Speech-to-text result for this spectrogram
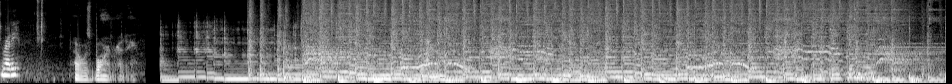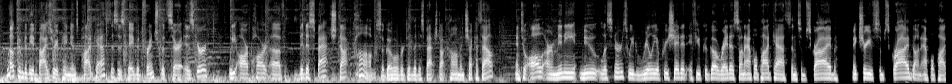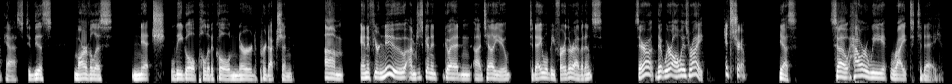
You ready? I was born ready. Welcome to the Advisory Opinions Podcast. This is David French with Sarah Isgur. We are part of thedispatch.com. So go over to thedispatch.com and check us out. And to all our many new listeners, we'd really appreciate it if you could go rate us on Apple Podcasts and subscribe. Make sure you've subscribed on Apple Podcasts to this marvelous niche legal political nerd production. Um, and if you're new, I'm just going to go ahead and uh, tell you today will be further evidence, Sarah, that we're always right. It's true. Yes. So, how are we right today?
